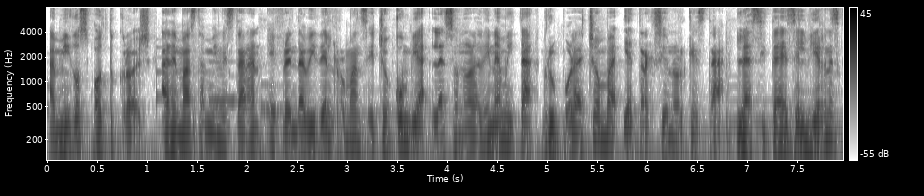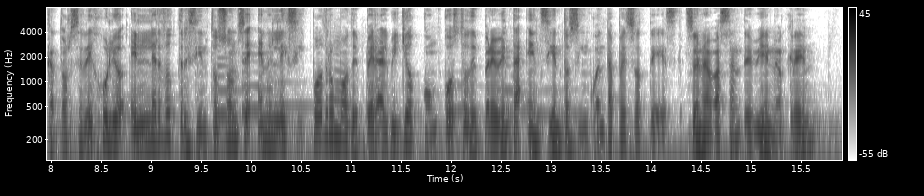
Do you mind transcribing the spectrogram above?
amigos o tu crush. Además también estarán Efren David del Romance Hecho Cumbia, La Sonora Dinamita, Grupo La Chomba y Atracción Orquesta. La cita es el viernes 14 de julio en Lerdo 311 en el Exhipódromo de Peralvillo con costo de preventa en 150 pesotes. Suena bastante bien, ¿no creen?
